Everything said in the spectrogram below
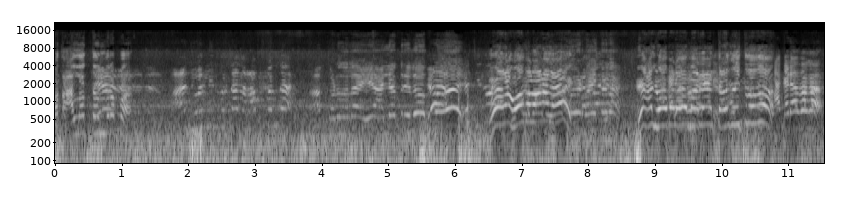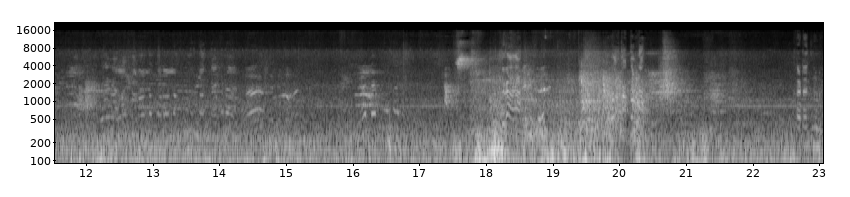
ಮತ್ತ ಅಲ್ಲತ್ತ ಅಂದ್ರಪ್ಪ. ಏ ಕಟ್ಟತ್ ನೋಡಿ.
